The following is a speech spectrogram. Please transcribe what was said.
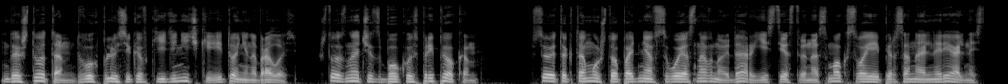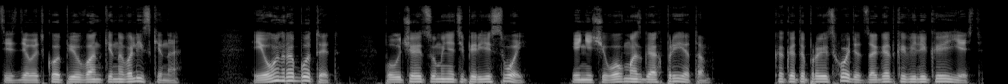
Да что там, двух плюсиков к единичке и то не набралось. Что значит сбоку с припеком? Все это к тому, что подняв свой основной дар, естественно, смог в своей персональной реальности сделать копию Ванкина-Валискина. И он работает. Получается, у меня теперь есть свой. И ничего в мозгах при этом. Как это происходит, загадка великая есть.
